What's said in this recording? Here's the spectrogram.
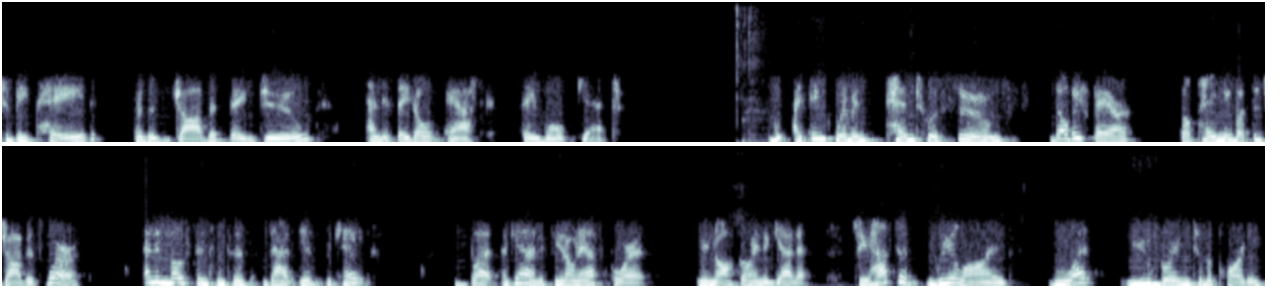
should be paid for the job that they do. And if they don't ask, they won't get. I think women tend to assume they'll be fair, they'll pay me what the job is worth. And in most instances, that is the case. But again, if you don't ask for it, you're not going to get it. So you have to realize what you bring to the party,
